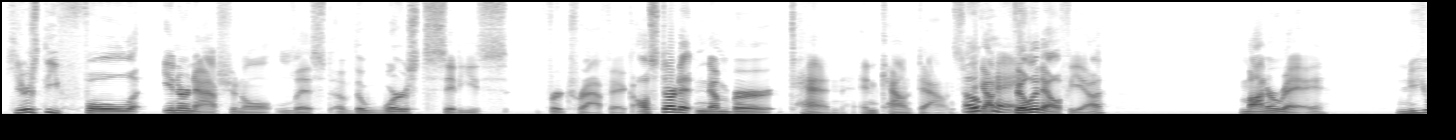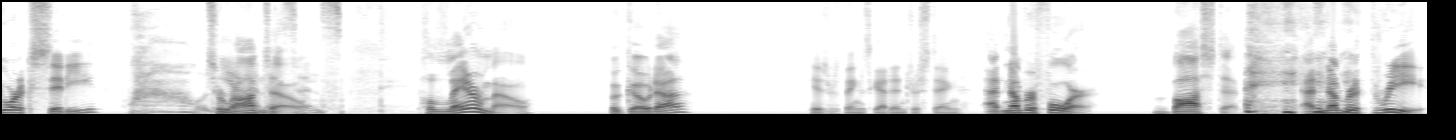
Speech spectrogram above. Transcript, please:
Here's the full international list of the worst cities for traffic. I'll start at number 10 and count down. So we got Philadelphia, Monterrey, New York City, Wow, yeah, Toronto. sense. Palermo, Bogota. Here's where things get interesting. At number four, Boston. At number three,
